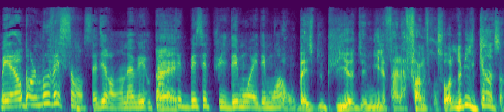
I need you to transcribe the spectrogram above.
Mais alors dans le mauvais sens, c'est-à-dire on n'avait pas arrêté de baisser depuis des mois et des mois. on baisse depuis 2000, enfin la fin de François Hollande, 2015. Euh,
